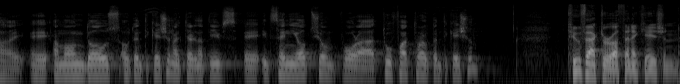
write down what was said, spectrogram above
Hi. Uh, among those authentication alternatives, uh, it's any option for a two-factor authentication? Two-factor authentication.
